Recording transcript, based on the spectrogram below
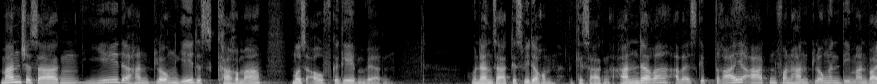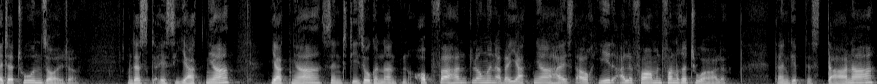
manche sagen, jede Handlung, jedes Karma muss aufgegeben werden. Und dann sagt es wiederum, sagen andere, aber es gibt drei Arten von Handlungen, die man weiter tun sollte. Und das ist Yajna. Yajna sind die sogenannten Opferhandlungen, aber Yajna heißt auch jede, alle Formen von Rituale. Dann gibt es Dana.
